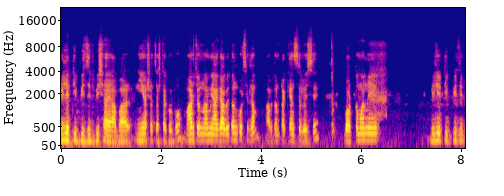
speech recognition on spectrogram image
রিলেটিভ ভিজিট বিষয়ে আবার নিয়ে আসার চেষ্টা করব। মার জন্য আমি আগে আবেদন করছিলাম, আবেদনটা ক্যান্সেল হয়েছে। বর্তমানে রিলেটিভ ভিজিট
